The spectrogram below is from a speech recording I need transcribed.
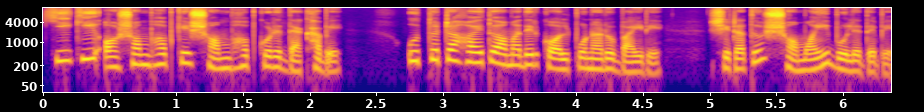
কি কি অসম্ভবকে সম্ভব করে দেখাবে? উত্তরটা হয়তো আমাদের কল্পনারও বাইরে, সেটা তো সময়ই বলে দেবে।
